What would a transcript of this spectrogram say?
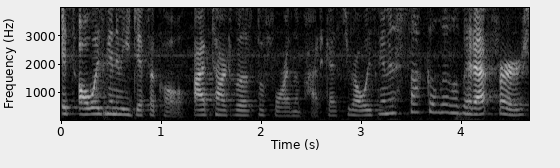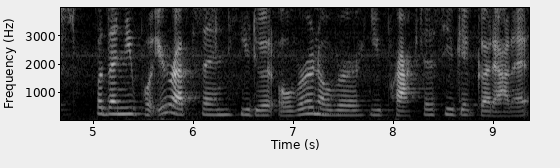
it's always going to be difficult. I've talked about this before in the podcast. You're always going to suck a little bit at first, but then you put your reps in, you do it over and over, you practice, you get good at it,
